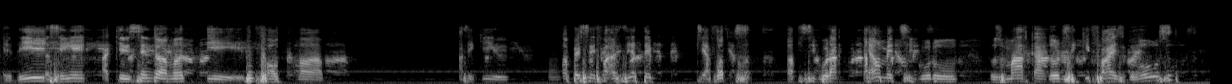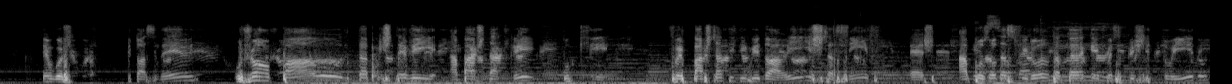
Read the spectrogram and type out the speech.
perdido, assim, aquele centroavante que faltava, assim, que o PC fazia que a foto para segurar, realmente segura os marcadores e que faz gols. Tem um gosto atuação dele. O João Paulo também esteve abaixo da crítica, porque foi bastante individualista, assim, é, abusou das firulas, tanto é que ele foi substituído.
